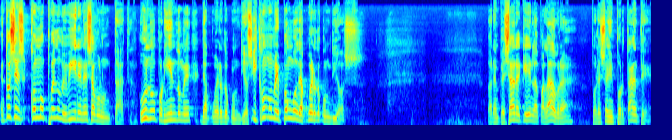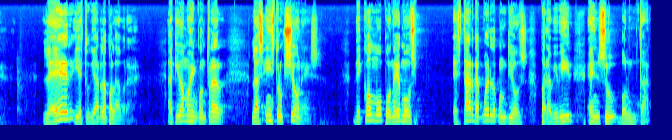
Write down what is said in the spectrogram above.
Entonces, ¿cómo puedo vivir en esa voluntad? Uno, poniéndome de acuerdo con Dios. ¿Y cómo me pongo de acuerdo con Dios? Para empezar aquí en la palabra, por eso es importante leer y estudiar la palabra. Aquí vamos a encontrar las instrucciones de cómo podemos estar de acuerdo con Dios para vivir en su voluntad.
